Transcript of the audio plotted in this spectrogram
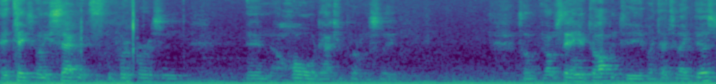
it takes only seconds to put a person in a hole to actually put them to sleep. So if I'm standing here talking to you, if I touch you like this,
